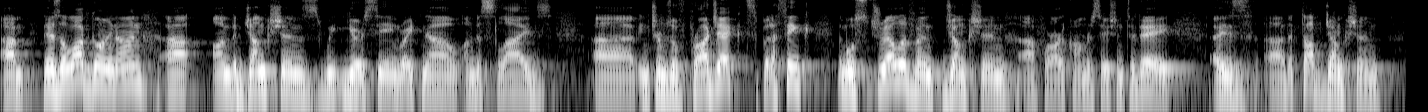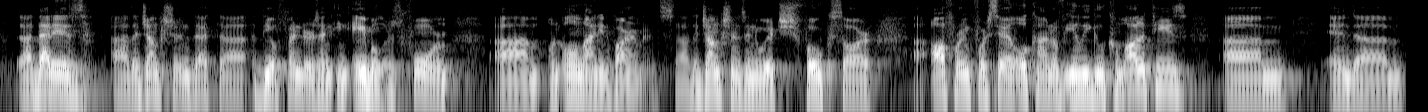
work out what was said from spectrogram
Um, there's a lot going on uh, on the junctions we, you're seeing right now on the slides uh, in terms of projects, but I think the most relevant junction uh, for our conversation today is uh, the top junction. Uh, that is uh, the junction that uh, the offenders and enablers form um, on online environments. the junctions in which folks are offering for sale all kind of illegal commodities um, and um,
